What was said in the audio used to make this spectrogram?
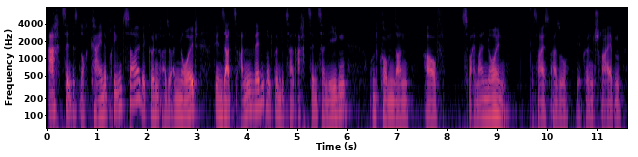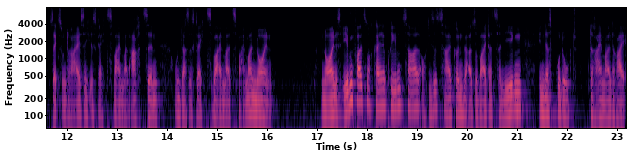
18 ist noch keine Primzahl, wir können also erneut den Satz anwenden und können die Zahl 18 zerlegen und kommen dann auf 2 mal 9. Das heißt also, wir können schreiben, 36 ist gleich 2 mal 18 und das ist gleich 2 mal 2 mal 9. 9 ist ebenfalls noch keine Primzahl, auch diese Zahl können wir also weiter zerlegen in das Produkt 3 mal 3.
